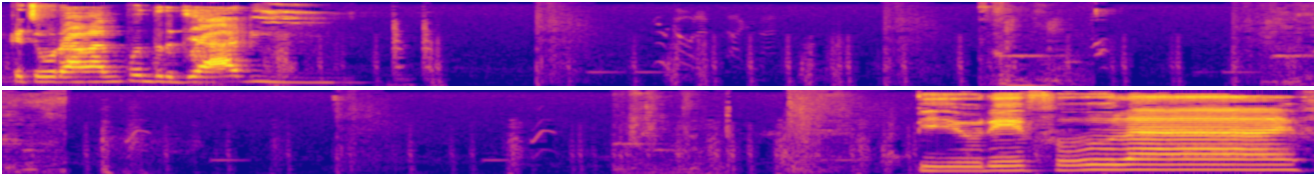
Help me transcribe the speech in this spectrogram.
kecurangan pun terjadi. Beautiful life.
